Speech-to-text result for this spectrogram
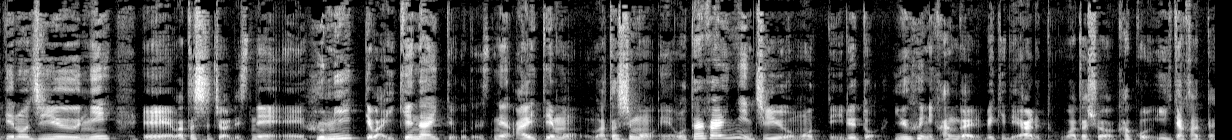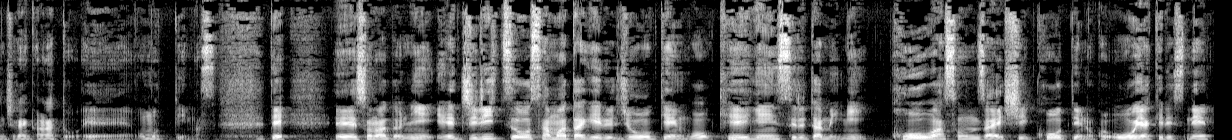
手の自由に、えー、私たちはですね、えー、踏み入ってはいけないということですね。相手も、私も、えー、お互いに自由を持っているというふうに考えるべきであると、私は過去言いたかったんじゃないかなと、えー、思っています。で、えー、その後に、えー、自立を妨げる条件を軽減するために、公は存在し、公っていうのはこれ公ですね。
